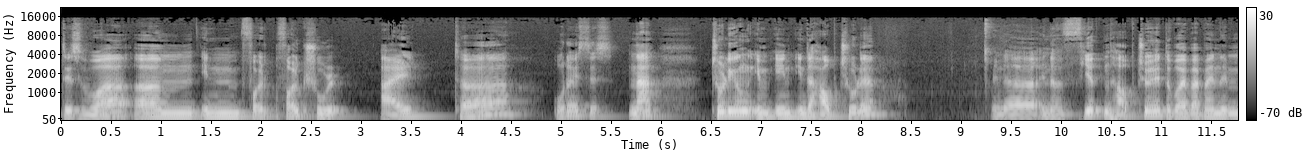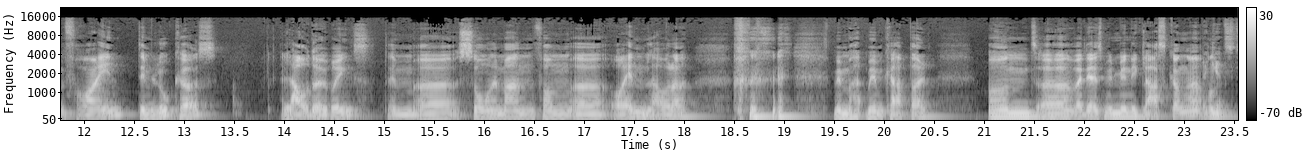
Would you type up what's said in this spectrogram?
das war ähm, im Vol Volksschulalter. Oder ist das? Na, Entschuldigung, im, in, in der Hauptschule. In der, in der vierten Hauptschule, da war ich bei meinem Freund, dem Lukas, Lauder übrigens, dem äh, Sohnemann vom äh, alten Lauder, mit, dem- mit dem Kappal. Und äh, weil der ist mit mir in die Klasse gegangen. Wie und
